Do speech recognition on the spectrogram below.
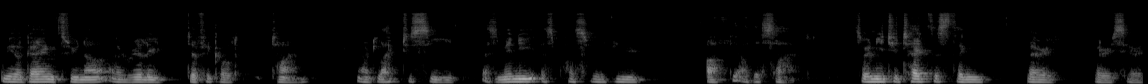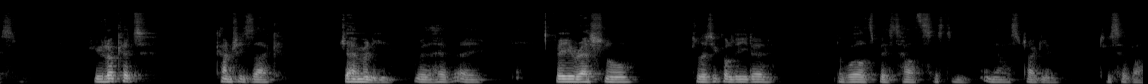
we are going through now a really difficult time. And I'd like to see as many as possible of you out the other side. So we need to take this thing very, very seriously. If you look at countries like Germany, where they have a very rational political leader, the world's best health system, and they are struggling to survive.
